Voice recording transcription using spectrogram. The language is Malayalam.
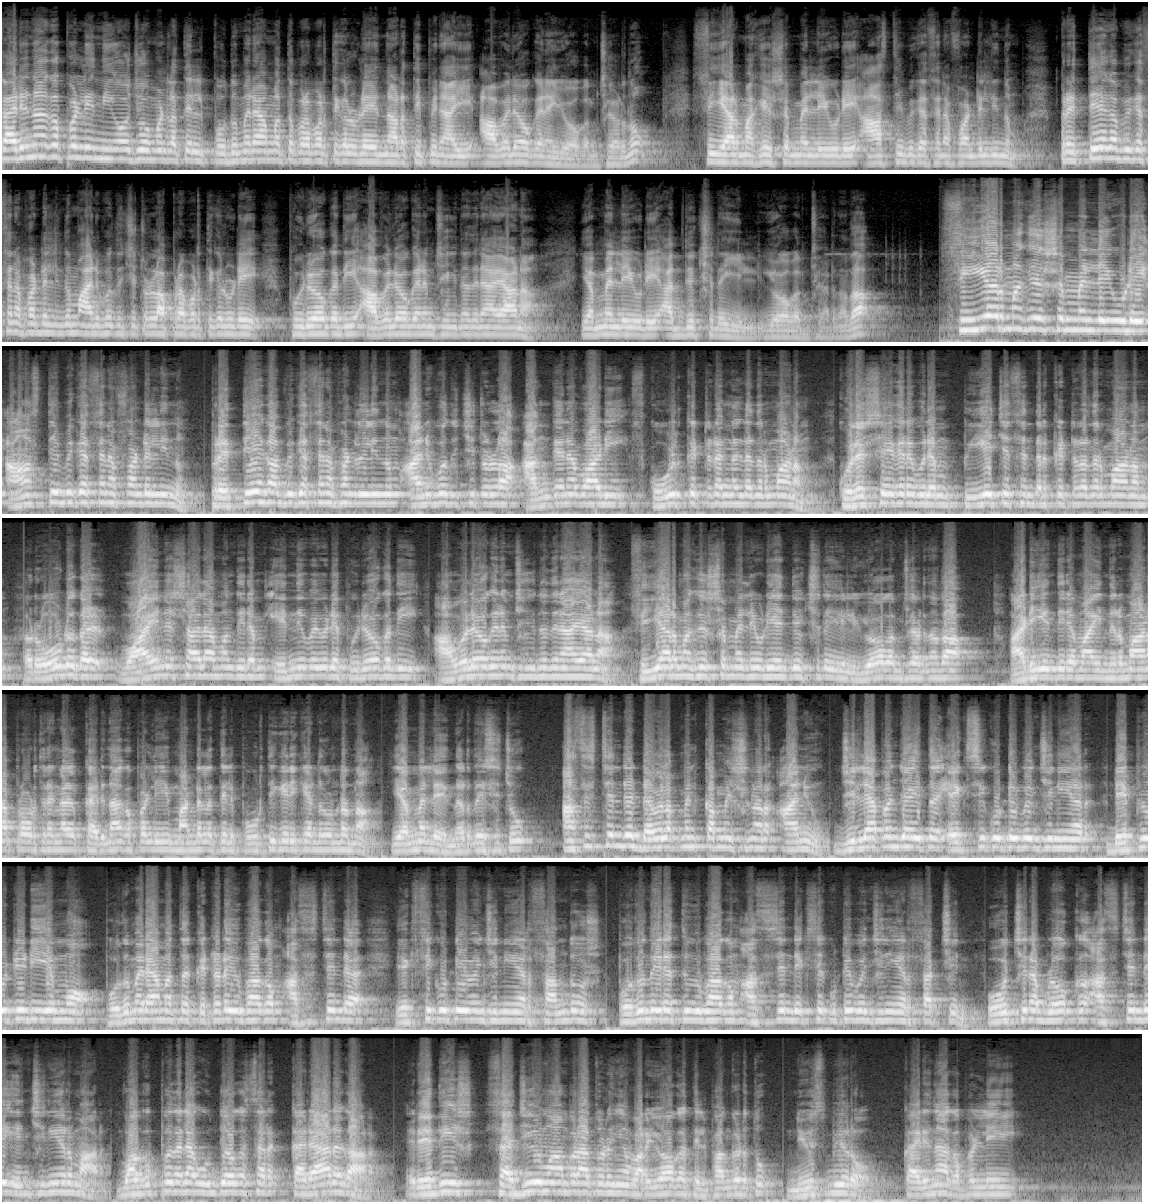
കരുനാഗപ്പള്ളി നിയോജകമണ്ഡലത്തിൽ പൊതുമരാമത്ത് പ്രവർത്തികളുടെ നടത്തിപ്പിനായി അവലോകന യോഗം ചേർന്നു. C R Mahesh M L എയുടെ ആസ്തി വികസന ഫണ്ടിൽ നിന്നും പ്രത്യേക വികസന ഫണ്ടിൽ നിന്നും അനുവദിച്ചിട്ടുള്ള പ്രവർത്തികളുടെ പുരോഗതി അവലോകനം ചെയ്യുന്നതിനായാണ് എം എൽ എയുടെ അധ്യക്ഷതയിൽ യോഗം ചേർന്നത്. C R Mahesh M L എയുടെ ആസ്തി വികസന ഫണ്ടിൽ നിന്നും പ്രത്യേക വികസന ഫണ്ടിൽ നിന്നും അനുവദിച്ചിട്ടുള്ള അംഗനവാടി സ്കൂൾ കെട്ടിടങ്ങളുടെ നിർമ്മാണം കുലശേഖരപുരം പി എച്ച് സെന്റർ കെട്ടിട നിർമ്മാണം റോഡുകൾ വായനശാല മന്ദിരം എന്നിവയുടെ പുരോഗതി അവലോകനം ചെയ്യുന്നതിനായാണ് C R Mahesh M L എയുടെ അധ്യക്ഷതയിൽ യോഗം ചേർന്നത്. അടിയന്തിരമായി നിർമ്മാണ പ്രവർത്തനങ്ങൾ കരുനാഗപ്പള്ളി മണ്ഡലത്തിൽ പൂർത്തീകരിക്കേണ്ടതുണ്ടെന്ന് എം എൽ എ നിർദ്ദേശിച്ചു. അസിസ്റ്റന്റ് ഡെവലപ്മെന്റ് കമ്മീഷണർ അനു ജില്ലാ panchayat executive engineer deputy D MO പൊതുമരാമത്ത് കെട്ടിട വിഭാഗം അസിസ്റ്റന്റ് എക്സിക്യൂട്ടീവ് എഞ്ചിനീയർ സന്തോഷ് പൊതുനിരത്ത് വിഭാഗം assistant executive engineer Sachin Oachira block assistant എഞ്ചിനീയർമാർ വകുപ്പുതല ഉദ്യോഗസ്ഥർ കരാറുകാർ രതീഷ് സജീവ് മാമ്പ്ര തുടങ്ങിയവർ യോഗത്തിൽ പങ്കെടുത്തു. News bureau Karunagappally.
